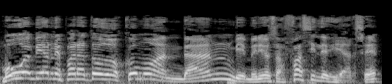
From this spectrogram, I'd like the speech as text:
Muy buen viernes para todos, ¿cómo andan? Bienvenidos a Fácil Desviarse.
